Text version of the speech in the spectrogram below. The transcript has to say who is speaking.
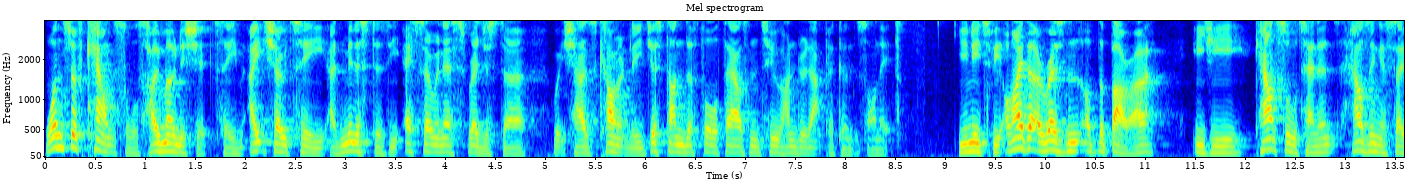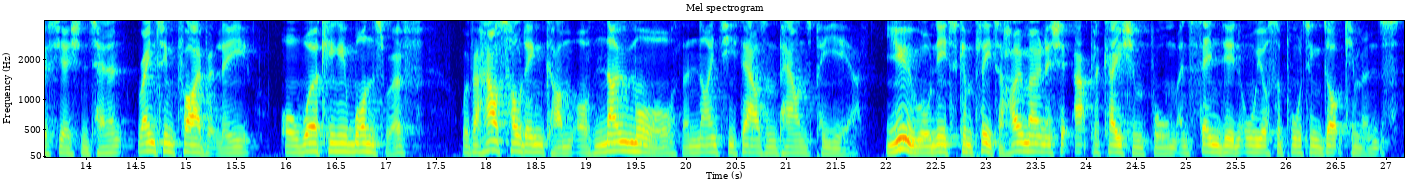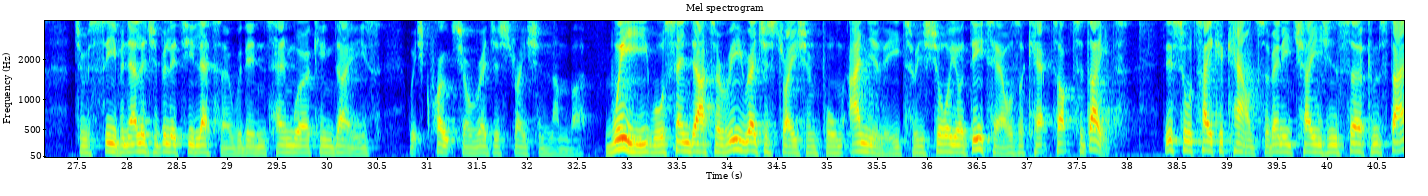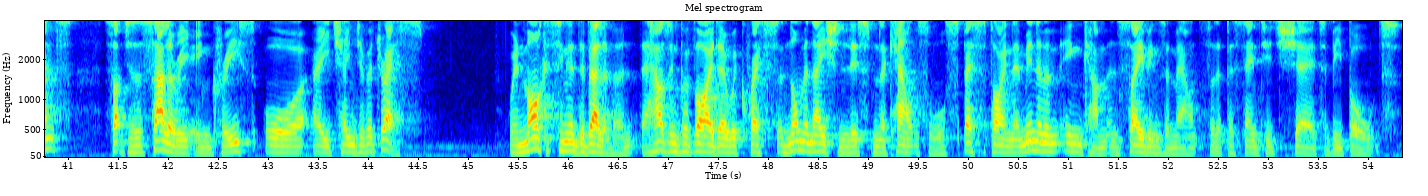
Speaker 1: Wandsworth Council's Home Ownership Team, HOT, administers the SONS register which has currently just under 4,200 applicants on it. You need to be either a resident of the borough, e.g. council tenant, housing association tenant, renting privately or working in Wandsworth with a household income of no more than £90,000 per year. You will need to complete a home ownership application form and send in all your supporting documents to receive an eligibility letter within 10 working days which quotes your registration number. We will send out a re-registration form annually to ensure your details are kept up to date. This will take account of any change in circumstance, such as a salary increase or a change of address. When marketing a development, the housing provider requests a nomination list from the council specifying the minimum income and savings amount for the percentage share to be bought.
